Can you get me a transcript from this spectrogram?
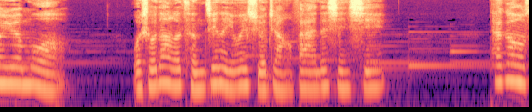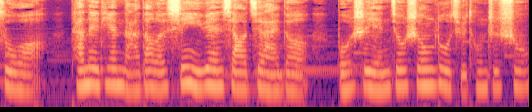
个月末，我收到了曾经的一位学长发来的信息。他告诉我，他那天拿到了心仪院校寄来的博士研究生录取通知书。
